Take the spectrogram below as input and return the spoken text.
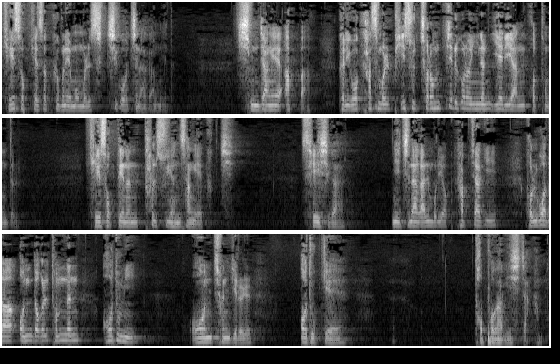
계속해서 그분의 몸을 스치고 지나갑니다. 심장의 압박, 그리고 가슴을 비수처럼 찌르고 있는 예리한 고통들, 계속되는 탈수 현상의 극치. 3시간이 지나갈 무렵 갑자기 골고다 언덕을 덮는 어둠이 온 천지를 어둡게 덮어가기 시작합니다.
